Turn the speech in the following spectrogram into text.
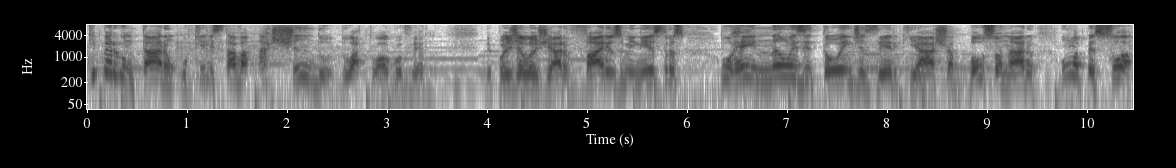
que perguntaram o que ele estava achando do atual governo. Depois de elogiar vários ministros, o rei não hesitou em dizer que acha Bolsonaro uma pessoa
